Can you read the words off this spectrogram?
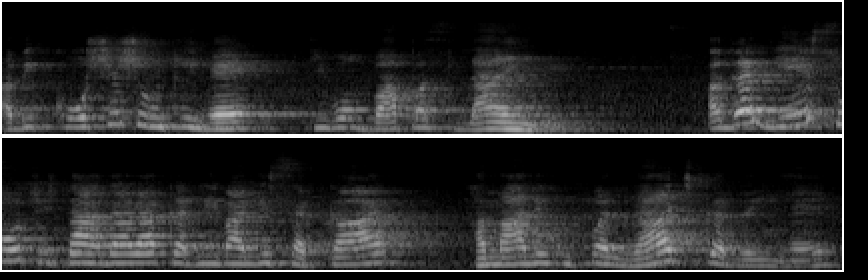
अभी कोशिश उनकी है कि वो वापस लाएँगे। अगर ये सोच विचारधारा करने वाली सरकार हमारे ऊपर राज कर रही है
